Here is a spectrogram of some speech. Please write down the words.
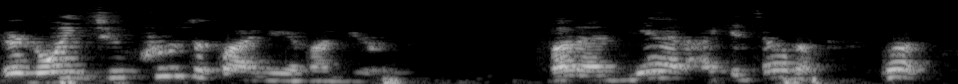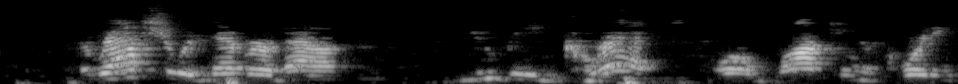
they're going to crucify me if I'm here. But as yet, I can tell them, look, the rapture was never about you being correct or walking according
